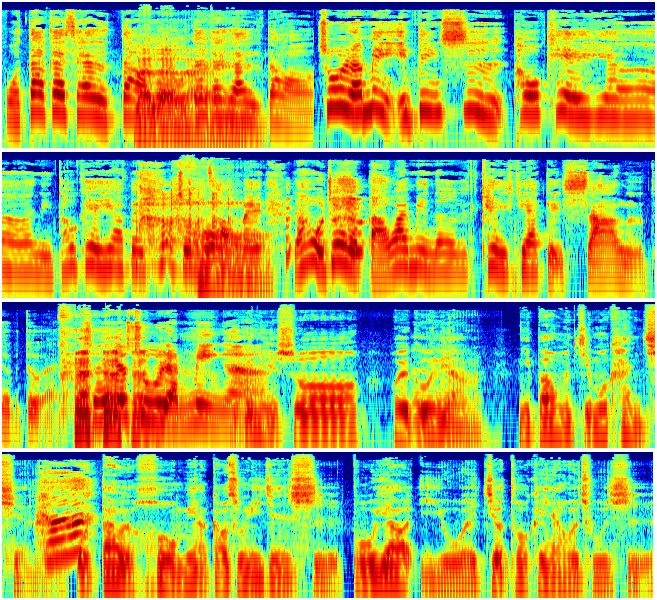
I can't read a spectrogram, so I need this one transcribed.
我大概猜得到了。我大概猜得到，出人命一定是偷 K 香啊！你偷 K 香被种草莓，哦、然后我就我把外面那个 K 香给杀了，对不对？所以就出人命啊！我跟你说，灰姑娘。嗯你把我们节目看浅了，我待会后面要告诉你一件事，不要以为只有偷看一下会出事，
